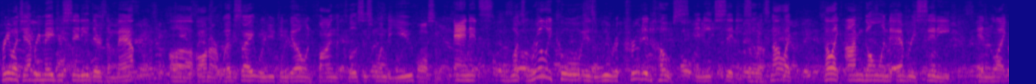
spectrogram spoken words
pretty much every major city. There's a map uh, on our website where you can go and find the closest one to you. Awesome. And it's what's really cool is we recruited hosts in each city. So it's not like not like I'm going to every city and like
